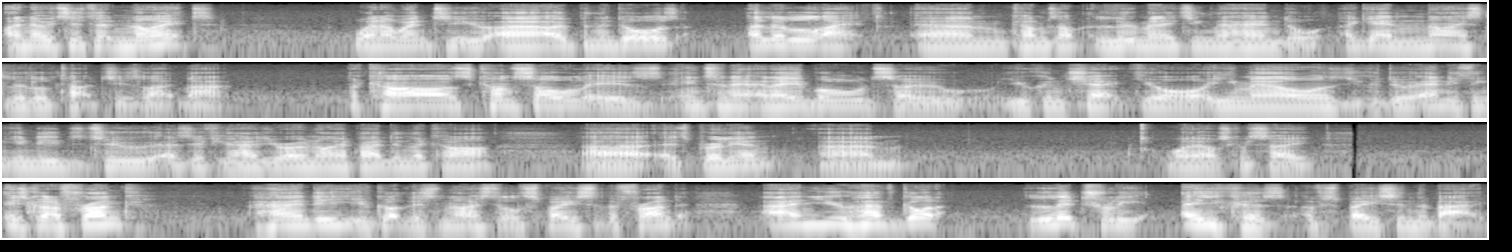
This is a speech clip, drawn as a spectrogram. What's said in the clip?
I noticed at night, when I went to uh, open the doors, a little light um, comes up illuminating the handle. Again, nice little touches like that. The car's console is internet enabled, so you can check your emails, you could do anything you needed to as if you had your own iPad in the car. Uh, it's brilliant. Um, what else can we say? It's got a frunk, handy. You've got this nice little space at the front, and you have got literally acres of space in the back.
